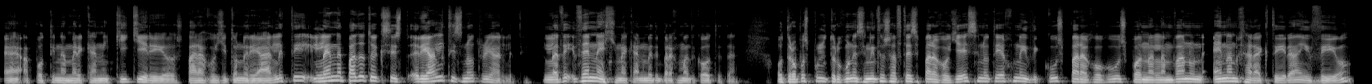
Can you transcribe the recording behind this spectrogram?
ε, από την αμερικανική κυρίως παραγωγή των reality, λένε πάντα το εξής: Reality is not reality. Δηλαδή δεν έχει να κάνει με την πραγματικότητα. Ο τρόπος που λειτουργούν συνήθως αυτές οι παραγωγές είναι ότι έχουν ειδικούς παραγωγούς που αναλαμβάνουν έναν χαρακτήρα ή δύο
